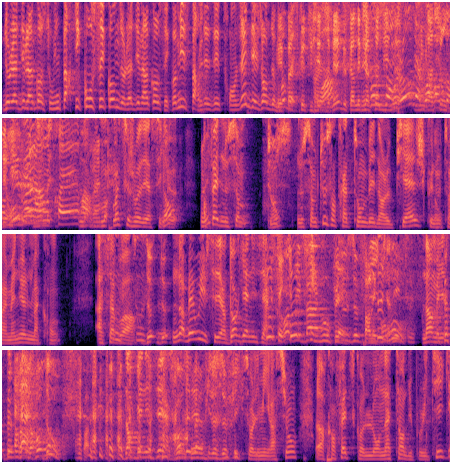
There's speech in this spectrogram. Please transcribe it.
de la délinquance ou une partie conséquente de la délinquance est commise par des étrangers, des gens de mais mauvaise parce que tu sais très bien que quand des personnes disent migration zéro, moi, ce que je veux dire, c'est que en fait, nous sommes tous, nous sommes tous en train de tomber dans le piège que nous tend Emmanuel Macron à savoir de, de, non ben oui c'est-à-dire d'organiser un grand débat vous plaît. philosophique. Non mais d'organiser un grand débat philosophique sur l'immigration alors qu'en fait ce que l'on attend du politique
